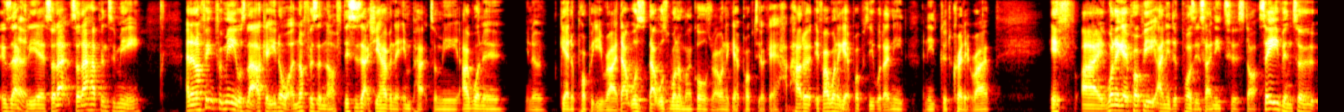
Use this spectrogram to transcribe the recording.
Exactly. Yeah. So that so that happened to me. And then I think for me it was like, okay, you know what, enough is enough. This is actually having an impact on me. I want to, you know, get a property right. That was that was one of my goals, right? I want to get a property. Okay, how do if I want to get a property, what I need? I need good credit, right? If I want to get a property, I need deposits. I need to start saving. So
